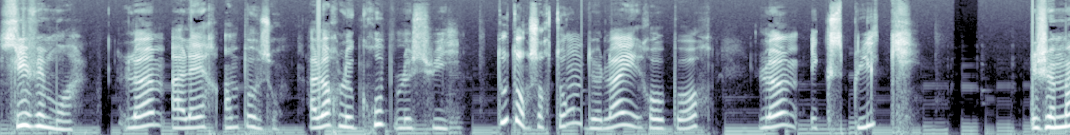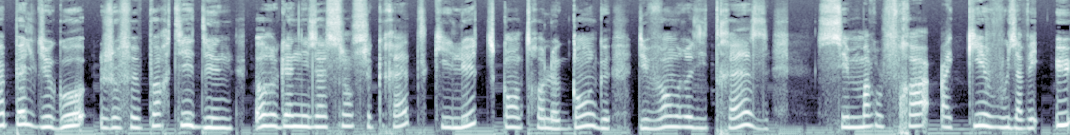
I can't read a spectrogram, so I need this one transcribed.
Suivez-moi. L'homme a l'air imposant. Alors le groupe le suit. Tout en sortant de l'aéroport, l'homme explique Je m'appelle Diego, je fais partie d'une organisation secrète qui lutte contre le gang du vendredi 13. C'est malfrats à qui vous avez eu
